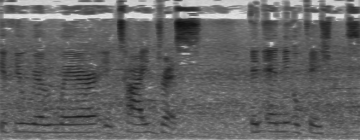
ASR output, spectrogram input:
if you will wear a Thai dress in any occasions.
